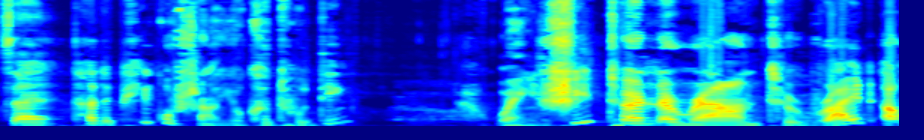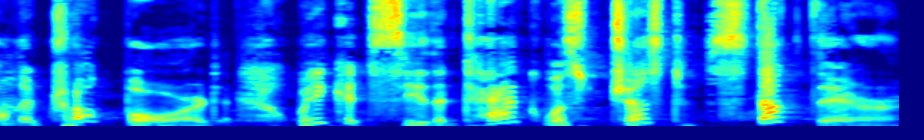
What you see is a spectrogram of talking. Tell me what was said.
在她的屁股上有颗图钉。When she turned around to write on the chalkboard, we could see the tack was just stuck there,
